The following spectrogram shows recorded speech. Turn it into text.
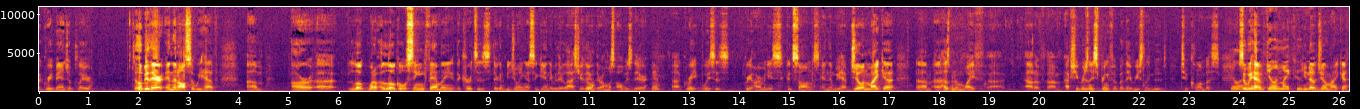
a great banjo player. So he'll be there, and then also we have um, our uh, lo- one of, a local singing family, the Kurtzes. They're going to be joining us again. They were there last year. Cool. They're, they're almost always there. Yeah. Uh, great voices, great harmonies, good songs, and then we have Jill and Micah, um, a husband and wife, uh, out of um, actually originally Springfield, but they recently moved to Columbus. Jill so we and- have Jill and Mike who? You know Jill and Micah.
